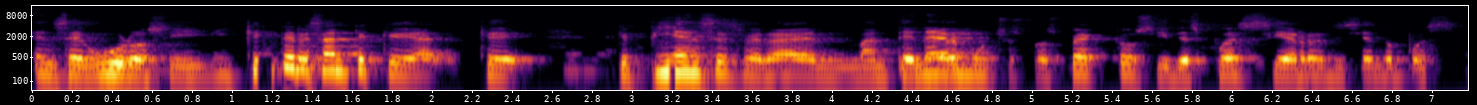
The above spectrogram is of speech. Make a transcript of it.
en seguros. Y, qué interesante que, que, que, pienses, ¿verdad?, en mantener muchos prospectos y después cierres diciendo, pues,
